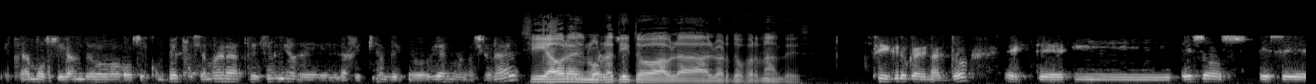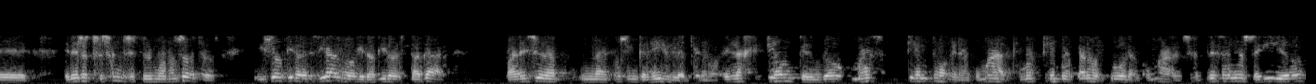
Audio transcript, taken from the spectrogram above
estamos llegando, se cumple esta semana tres años de la gestión de este gobierno nacional. Sí, ahora en un ratito habla Alberto Fernández. Sí, creo que hay un acto. Este, y esos, ese, en esos tres años estuvimos nosotros. Y yo quiero decir algo y lo quiero destacar. Parece una, una cosa increíble, pero es la gestión que duró más tiempo en Acumar, que más tiempo Carlos estuvo en Acumar. O sea, tres años seguidos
